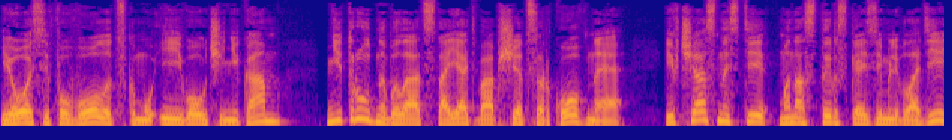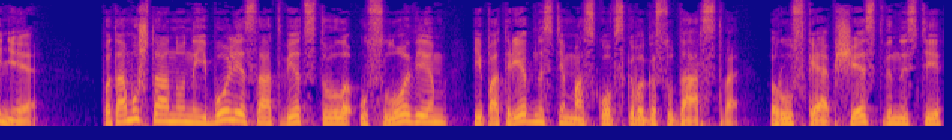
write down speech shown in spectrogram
Иосифу Володскому и его ученикам нетрудно было отстоять вообще церковное и, в частности, монастырское землевладение – потому что оно наиболее соответствовало условиям и потребностям московского государства, русской общественности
